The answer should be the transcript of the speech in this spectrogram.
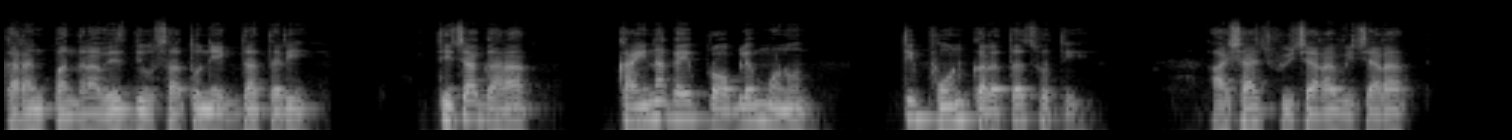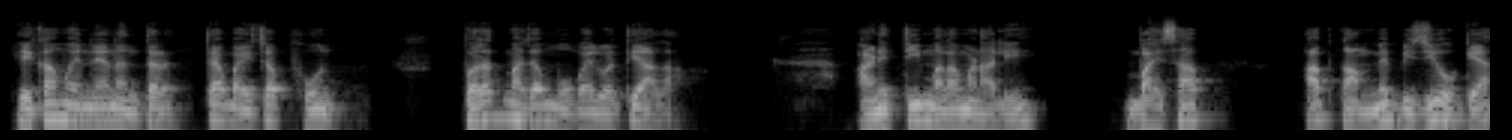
कारण पंधरा वीस दिवसातून एकदा तरी तिच्या घरात काही ना काही प्रॉब्लेम म्हणून ती फोन करतच होती. अशाच विचारा विचारात एका महिन्यानंतर त्या बाईचा फोन परत माझ्या मोबाईलवरती आला. आणि ती मला म्हणाली भाईसाब आप काम में बिझी हो क्या?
